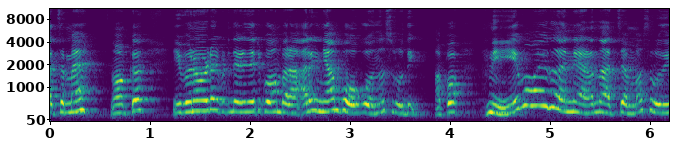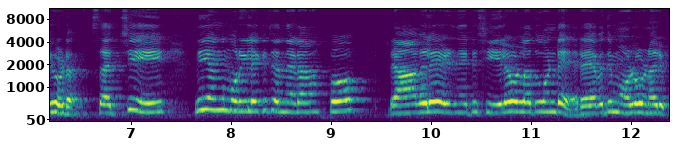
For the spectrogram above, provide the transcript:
അച്ഛമ്മേ നോക്ക് ഇവനോട് ഇവിടുന്ന് എഴുന്നേറ്റ് പോകാൻ പറ. അല്ലെങ്കിൽ ഞാൻ പോകുമെന്ന് ശ്രുതി. അപ്പോൾ നീ പോയത് തന്നെയാണെന്ന് അച്ഛമ്മ ശ്രുതിയോട്. സച്ചി നീ അങ്ങ് മുറിയിലേക്ക് ചെന്നേടാ. അപ്പോൾ രാവിലെ എഴുന്നേറ്റ് ശീലമുള്ളത് കൊണ്ടേ രേവതി മോൾ ഉണരും.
